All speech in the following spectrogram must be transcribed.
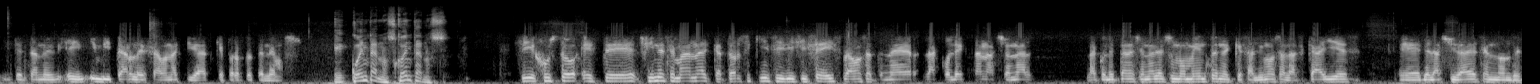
intentando invitarles a una actividad que pronto tenemos. Eh, cuéntanos, cuéntanos. Sí, justo este fin de semana, el 14, 15 y 16, vamos a tener la colecta nacional. La colecta nacional es un momento en el que salimos a las calles eh, de las ciudades en donde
